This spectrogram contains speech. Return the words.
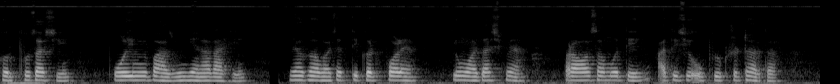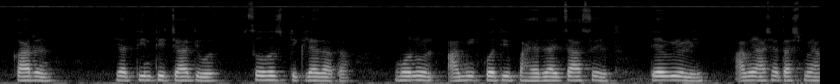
खरपूस अशी पोळी मी भाजून घेणार आहे. या गव्हाच्या तिखट पोळ्या किंवा दशम्या प्रवासामध्ये अतिशय उपयुक्त ठरतात. कारण ह्या तीन ते चार दिवस सहज टिकल्या जातात. म्हणून आम्ही कधी बाहेर जायचं असेल त्यावेळी आम्ही अशा दशम्या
